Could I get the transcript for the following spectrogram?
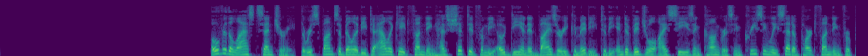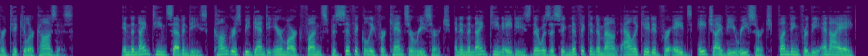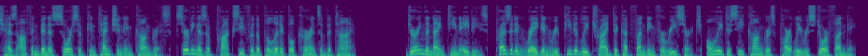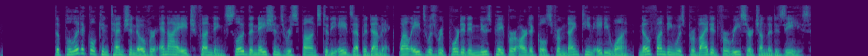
Over the last century, the responsibility to allocate funding has shifted from the OD and Advisory Committee to the individual ICs and Congress increasingly set apart funding for particular causes. In the 1970s, Congress began to earmark funds specifically for cancer research, and in the 1980s there was a significant amount allocated for AIDS, HIV research. Funding for the NIH has often been a source of contention in Congress, serving as a proxy for the political currents of the time. During the 1980s, President Reagan repeatedly tried to cut funding for research, only to see Congress partly restore funding. The political contention over NIH funding slowed the nation's response to the AIDS epidemic. While AIDS was reported in newspaper articles from 1981, no funding was provided for research on the disease.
